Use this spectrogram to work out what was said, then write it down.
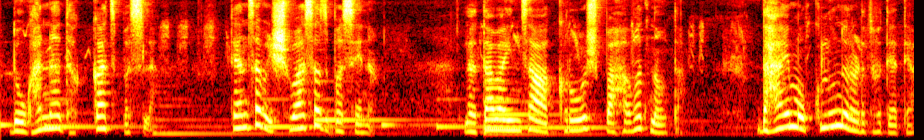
दोघांना धक्काच बसला. त्यांचा विश्वासच बसेना. लताबाईंचा आक्रोश पाहवत नव्हता. धाय मोकलून रडत होत्या त्या.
